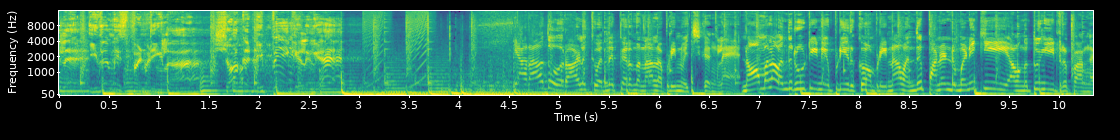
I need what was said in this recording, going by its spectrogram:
தெரியல இத மிஸ் பண்ணிட்டீங்களா? ஷாக்க டிப்பே கேளுங்க. யாராவது ஒரு ஆளுக்கு வந்து பிறந்த நாள் அப்படின்னு வச்சுக்கோங்களேன். நார்மலா வந்து ரூட்டீன் எப்படி இருக்கும் அப்படின்னா வந்து பன்னெண்டு மணிக்கு அவங்க தூங்கிட்டு இருப்பாங்க.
